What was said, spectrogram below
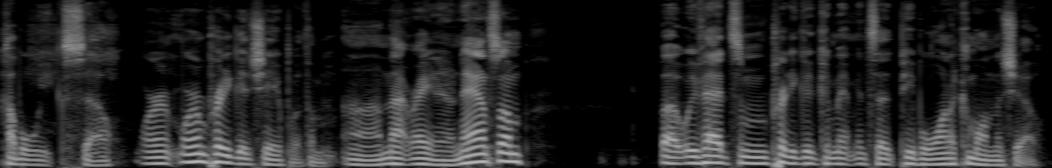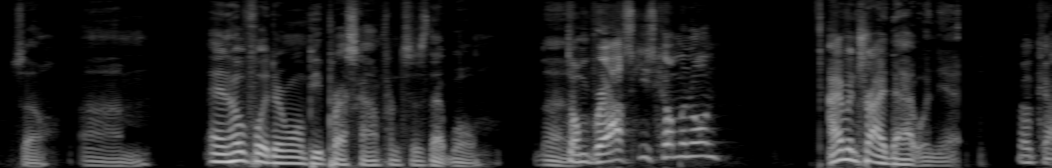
couple weeks, so we're we're in pretty good shape with them. Uh, I'm not ready to announce them, but we've had some pretty good commitments that people want to come on the show. So, um, and hopefully there won't be press conferences that will. Uh, Dombrowski's coming on. I haven't tried that one yet. Okay.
